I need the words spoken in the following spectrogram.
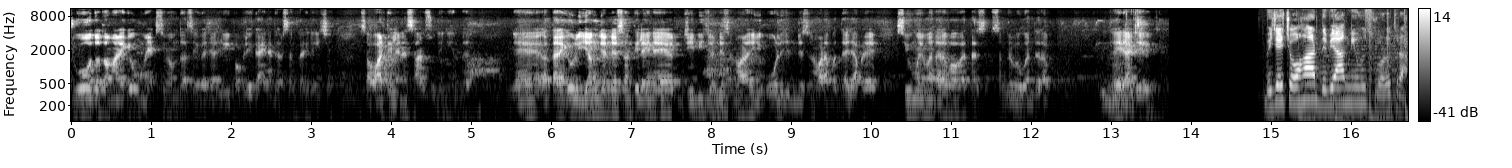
જુઓ તો તમારે કેવું મેક્સિમમ દસેક હજાર જેવી પબ્લિક આવીને દર્શન કરી રહી છે. સવારથી લઈને સાંજ સુધીની અંદર. ને અત્યારે કેવું યંગ જનરેશનથી લઈને જે બી જનરેશનવાળા ઓલ્ડ જનરેશનવાળા બધા જ આપણે શિવમહિમા તરફ, હવે શંકર ભગવાન તરફ થઈ રહ્યા છે. વિજય ચૌહાણ, દિવ્યાંગ ન્યૂઝ વડોદરા.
